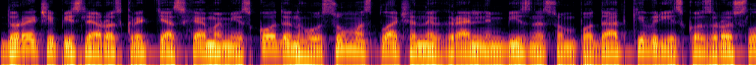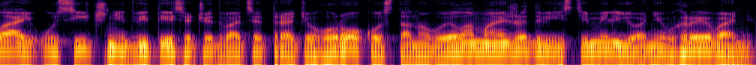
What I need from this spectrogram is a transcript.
До речі, після розкриття схеми міскодингу сума сплачених гральним бізнесом податків різко зросла й у січні 2023 року становила майже 200 мільйонів гривень.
